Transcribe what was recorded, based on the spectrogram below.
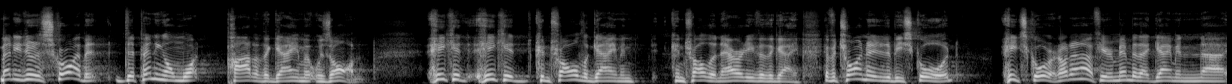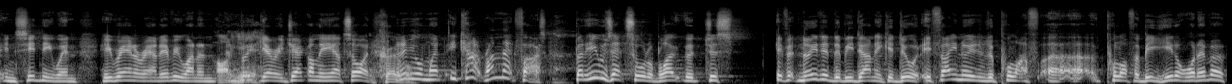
Matty, to describe it, depending on what part of the game it was on, he could he could control the game and control the narrative of the game. If a try needed to be scored, he'd score it. I don't know if you remember that game in uh, in Sydney when he ran around everyone and, Oh, and yeah. beat Gary Jack on the outside. Incredible. And everyone went, he can't run that fast. But he was that sort of bloke that just, if it needed to be done, he could do it. If they needed to pull off uh, pull off a big hit or whatever,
